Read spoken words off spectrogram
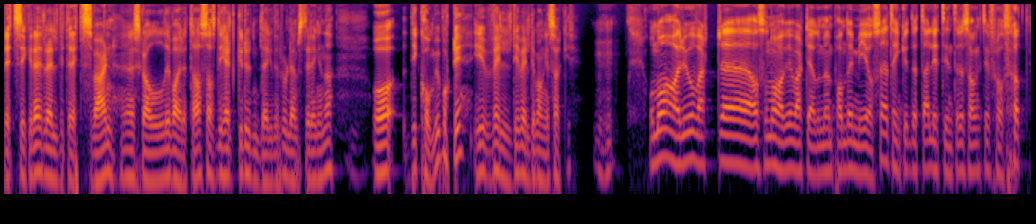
rettssikkerhet eller ditt rettsvern eh, skal ivaretas? Altså de helt grunnleggende problemstillingene. Og de kommer jo borti i veldig, veldig mange saker. Mhm. Og nå har, vært, eh, altså nå har vi vært gjennom en pandemi også. Jeg tenker Dette er litt interessant i forhold til at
